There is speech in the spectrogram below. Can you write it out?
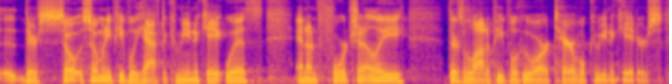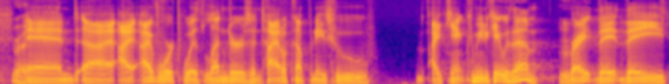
there's so, so many people you have to communicate with. And unfortunately, there's a lot of people who are terrible communicators. Right. And uh, I, I've worked with lenders and title companies who I can't communicate with them. Right? They they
